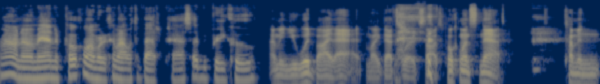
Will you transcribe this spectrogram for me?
I don't know, man. If Pokemon were to come out with a battle pass, that'd be pretty cool. I mean, you would buy that. Like that's where it starts. Pokemon Snap coming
